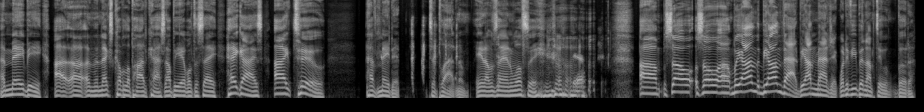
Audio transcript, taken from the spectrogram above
and maybe uh, uh, in the next couple of podcasts, I'll be able to say, "Hey guys, I too have made it." To platinum, you know what I'm saying? We'll see. Yeah. Um. So so uh, beyond beyond that, beyond magic, what have you been up to, Buddha?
